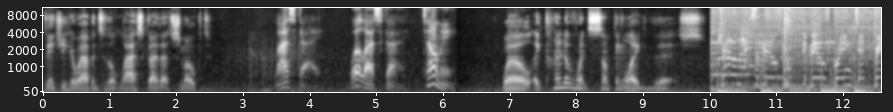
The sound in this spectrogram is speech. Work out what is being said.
didn't you hear what happened to the last guy that smoked? Last guy? What last guy? Tell me. Well, it kind of went something like this. Cadillacs the bills, coop the bills, bring dead rims,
